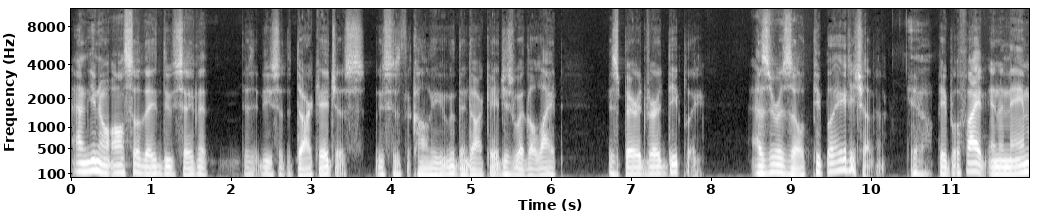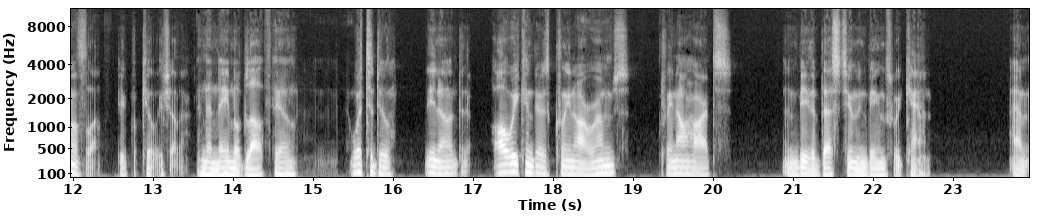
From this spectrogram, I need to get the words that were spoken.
and you know, also they do say that th- these are the dark ages. This is the Kali Yuga, the dark ages where the light is buried very deeply. As a result, people hate each other. Yeah. People fight in the name of love. People kill each other. In the name of love. Yeah. What to do? You know, th- all we can do is clean our rooms, clean our hearts, and be the best human beings we can. And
